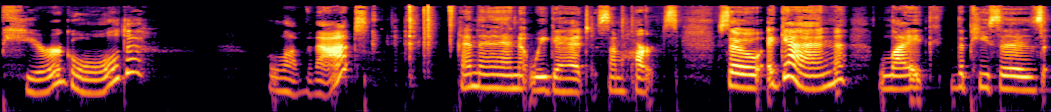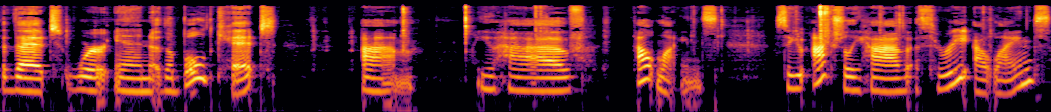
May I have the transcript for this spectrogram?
Pure Gold. Love that. And then we get some hearts. So again, like the pieces that were in the bold kit, um, you have outlines. So you actually have three outlines.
